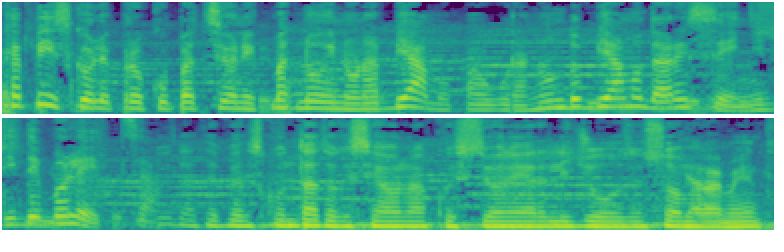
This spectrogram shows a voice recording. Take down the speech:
Capisco le preoccupazioni, ma noi non abbiamo paura, non dobbiamo dare segni di debolezza. Date per scontato che sia una questione religiosa, insomma. Chiaramente,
